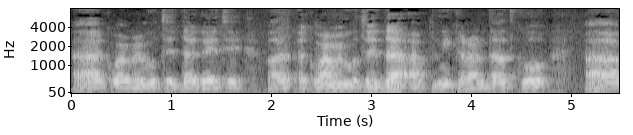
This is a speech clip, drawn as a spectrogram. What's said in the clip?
अकवा मुतहदा गए थे और अकवा मुतहदा अपनी करारदाद को आ,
